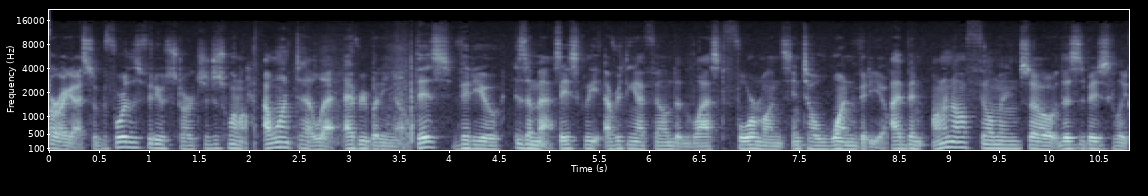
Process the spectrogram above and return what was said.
Alright guys, so before this video starts, I just want to I want to let everybody know this video is a mess. Basically everything I filmed in the last four months into one video. I've been on and off filming, so this is basically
